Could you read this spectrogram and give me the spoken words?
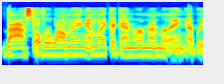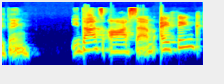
vast, overwhelming, and like again, remembering everything. That's awesome. I think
